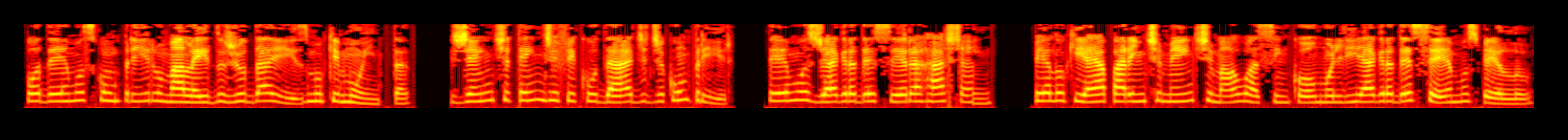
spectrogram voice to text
podemos cumprir uma lei do judaísmo que muita gente tem dificuldade de cumprir. Temos de agradecer a Hashem pelo que é aparentemente mal, assim como lhe agradecemos pelo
